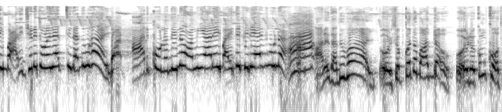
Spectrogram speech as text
এই বাড়ি ছেড়ে চলে যাচ্ছি দাদু ভাই। আর কোনোদিনও আমি আর এই বাড়িতে ফিরে আসব না। আরে দাদু ভাই ওইসব কথা বাদ দাও ওই রকম কত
